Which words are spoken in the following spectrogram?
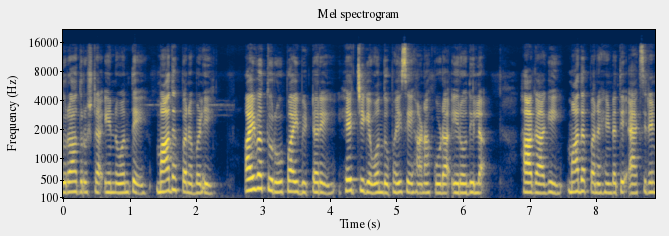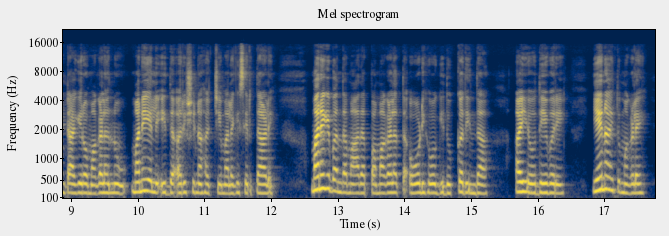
ದುರಾದೃಷ್ಟ ಎನ್ನುವಂತೆ ಮಾದಪ್ಪನ ಬಳಿ ಐವತ್ತು ರೂಪಾಯಿ ಬಿಟ್ಟರೆ ಹೆಚ್ಚಿಗೆ ಒಂದು ಪೈಸೆ ಹಣ ಕೂಡ ಇರೋದಿಲ್ಲ. ಹಾಗಾಗಿ ಮಾದಪ್ಪನ ಹೆಂಡತಿ ಆಕ್ಸಿಡೆಂಟ್ ಆಗಿರೋ ಮಗಳನ್ನು ಮನೆಯಲ್ಲಿ ಇದ್ದ ಅರಿಶಿನ ಹಚ್ಚಿ ಮಲಗಿಸಿರ್ತಾಳೆ. ಮನೆಗೆ ಬಂದ ಮಾದಪ್ಪ ಮಗಳತ್ತ ಓಡಿ ಹೋಗಿ ದುಃಖದಿಂದ, ಅಯ್ಯೋ ದೇವರೇ, ಏನಾಯಿತು ಮಗಳೇ?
